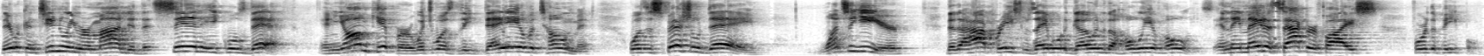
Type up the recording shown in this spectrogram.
they were continually reminded that sin equals death. And Yom Kippur, which was the Day of Atonement, was a special day once a year that the high priest was able to go into the Holy of Holies. And they made a sacrifice for the people,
